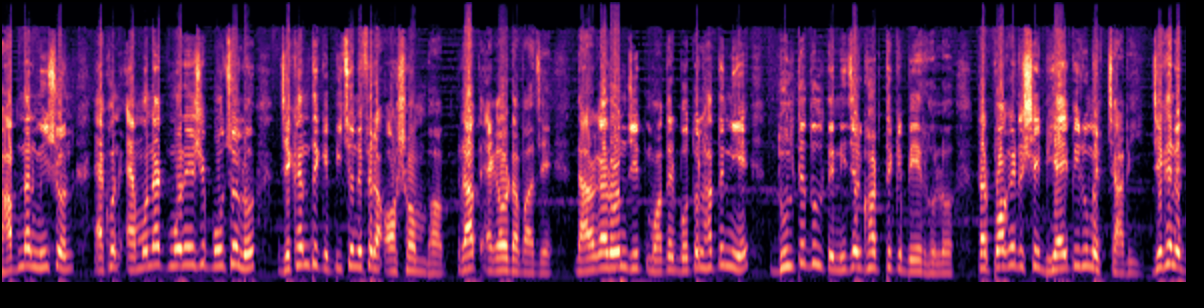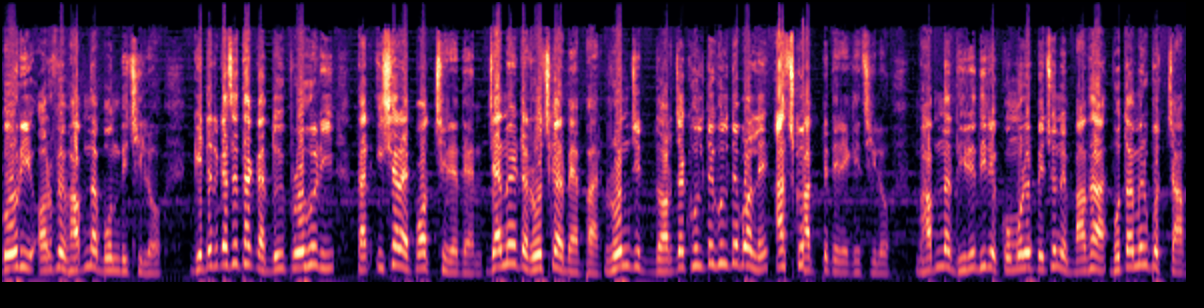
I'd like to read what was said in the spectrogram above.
ভাবনার মিশন এখন এমন এক মোড়ে এসে পৌঁছলো, যেখান থেকে পিছনে ফেরা অসম্ভব। রাত এগারোটা বাজে। দারোগা রঞ্জিত মদের বোতল হাতে নিয়ে দুলতে দুলতে নিজের ঘর থেকে বের হলো। তার পকেটে সেই ভিআইপি রুমের চাবি, যেখানে গৌরী অরফে ভাবনা বন্দী ছিল। গেটের কাছে থাকা দুই প্রহরী তার ইশারায় পথ ছেড়ে দেন। যেন এটা রোজকার ব্যাপার। রঞ্জিত দরজা খুলতে খুলতে বলে আজকে হাত পেতে রেখেছিল। ভাবনা ধীরে ধীরে কোমরের পেছনে বাধা বোতামের উপর চাপ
